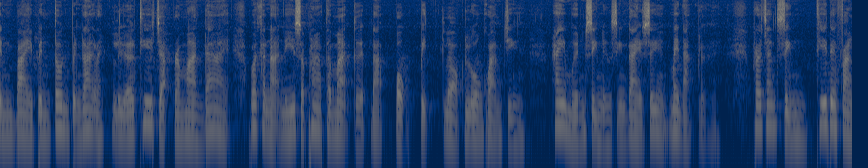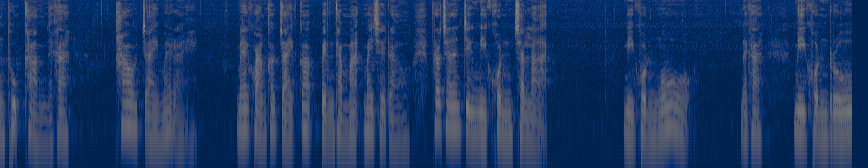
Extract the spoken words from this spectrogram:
เป็นใบเป็นต้นเป็นรากอะไรเหลือที่จะประมาณได้ ว่าขณะนี้สภาพธรรมะเกิดดับปกปิดหลอกลวงความจริง ให้เหมือนสิ่งหนึ่งสิ่งใดซึ่งไม่ดับเลย เพราะฉะนั้นสิ่งที่ได้ฟังทุกคำนะคะ เข้าใจเมื่อไหร่ แม้ความเข้าใจก็เป็นธรรมะไม่ใช่เรา เพราะฉะนั้นจึงมีคนฉลาด มีคนโง่นะคะ มีคนรู้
